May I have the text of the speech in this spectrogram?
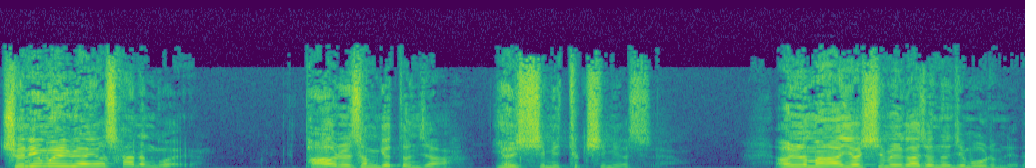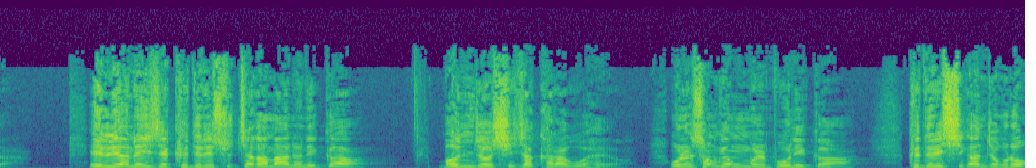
주님을 위하여 사는 거예요. 바울을 섬겼던 자 열심이 특심이었어요. 얼마나 열심을 가졌는지 모릅니다. 엘리야는 이제 그들이 숫자가 많으니까 먼저 시작하라고 해요. 오늘 성경물 보니까 그들이 시간적으로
